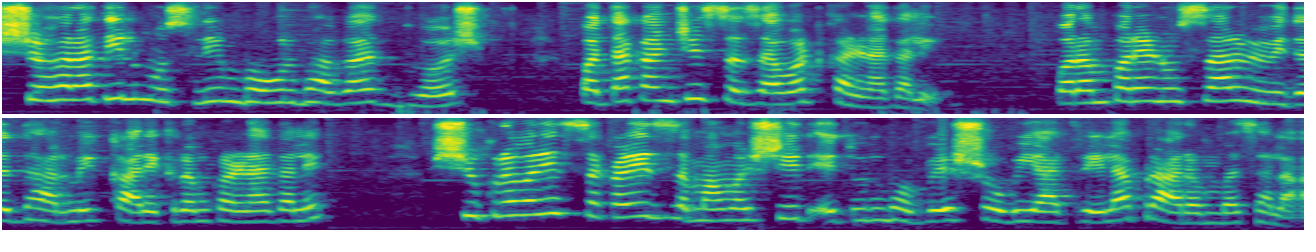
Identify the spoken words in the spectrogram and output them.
शहरातील मुस्लिम बहुल भागात ध्वज पताकांची सजावट करण्यात आली. परंपरेनुसार विविध धार्मिक कार्यक्रम करण्यात आले. शुक्रवारी सकाळी जमा मस्जिद येथून भव्य शोभयात्रेला प्रारंभ झाला.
